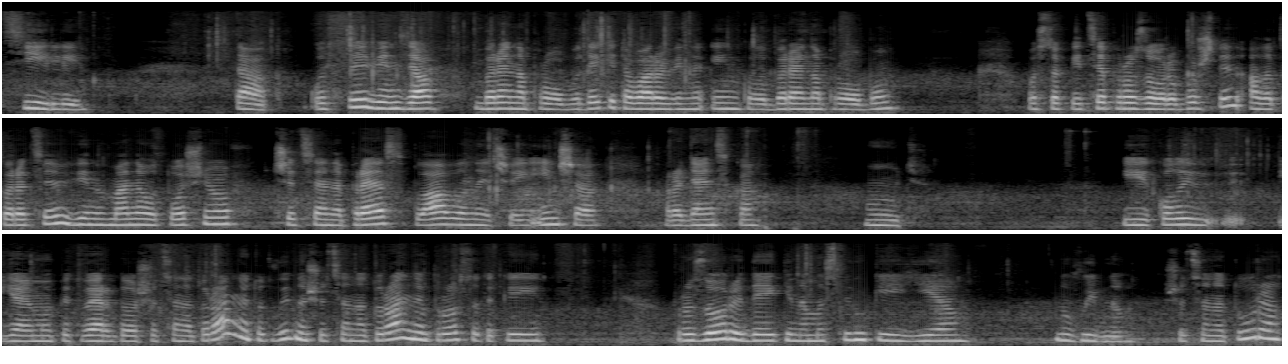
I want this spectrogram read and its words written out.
цілі. Так, ось це він взяв, бере на пробу. Деякі товари він інколи бере на пробу. Ось такий це прозорий бурштин, але перед цим він в мене уточнював, чи це не прес, плавлений, чи інша радянська муть. І коли я йому підтвердила, що це натуральне, тут видно, що це натуральний, просто такий прозорий, деякі намистинки є. Ну, видно, що це натура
